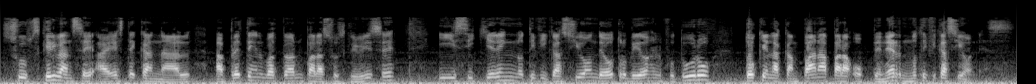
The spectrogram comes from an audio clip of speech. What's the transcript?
suscríbanse a este canal, aprieten el botón para suscribirse y si quieren notificación de otros videos en el futuro, toquen la campana para obtener notificaciones.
